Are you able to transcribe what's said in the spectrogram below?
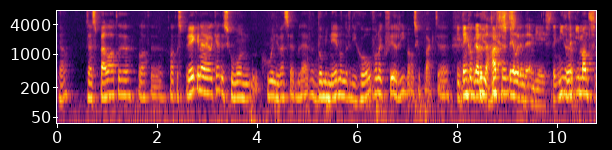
ja, zijn spel laten, laten, laten spreken eigenlijk. Hè. Dus gewoon goed in die wedstrijd blijven, domineren onder die goal. Vond ik veel rebounds gepakt. ik denk ook dat het de hardste speler in de NBA is. Ik denk niet dat er iemand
